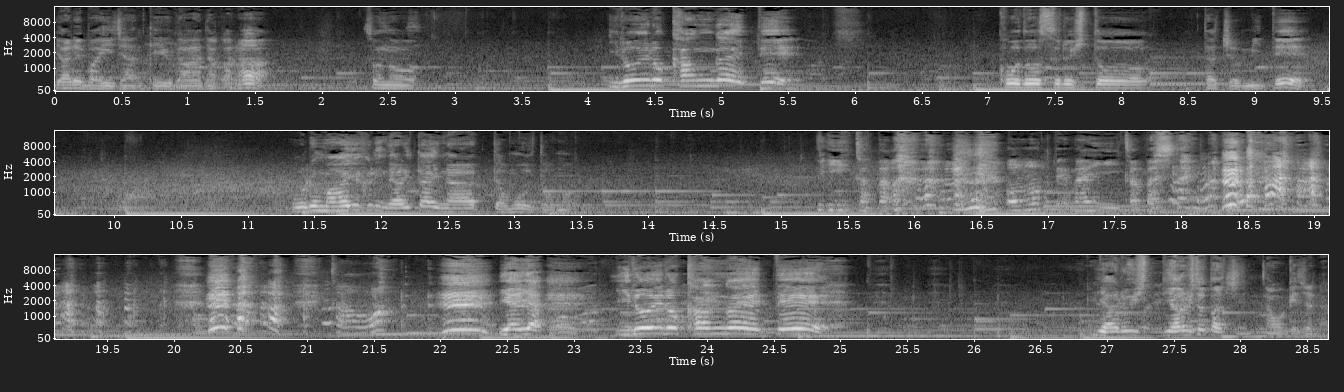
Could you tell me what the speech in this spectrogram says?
やればいいじゃんっていう側だからそのいろいろ考えて行動する人たちを見て俺もああいう風になりたいなって思うと思う。言い方。思ってない言い方したい顔 いやいやいろいろ考えてやる人やる人たちなわけじゃない。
